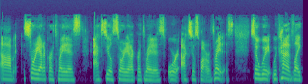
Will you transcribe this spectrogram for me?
um, psoriatic arthritis, axial psoriatic arthritis, or axial spondyloarthritis. So we're, we're kind of like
